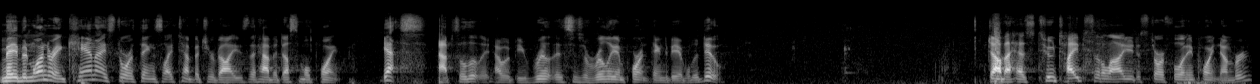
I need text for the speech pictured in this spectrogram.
You may have been wondering, can I store things like temperature values that have a decimal point? Yes, absolutely. That would be real, this is a really important thing to be able to do. Java has two types that allow you to store floating point numbers.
